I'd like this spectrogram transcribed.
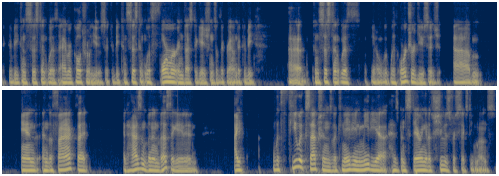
It could be consistent with agricultural use. It could be consistent with former investigations of the ground. It could be uh, consistent with you know with, with orchard usage. Um, and and the fact that it hasn't been investigated, I, with few exceptions, the Canadian media has been staring at its shoes for 60 months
